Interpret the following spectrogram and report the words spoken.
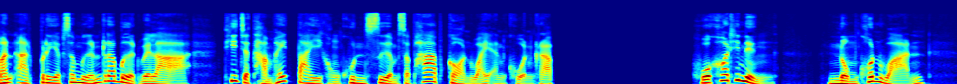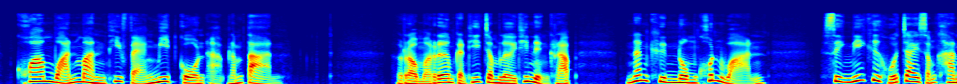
มันอาจเปรียบเสมือนระเบิดเวลาที่จะทำให้ไตของคุณเสื่อมสภาพก่อนวัยอันควรครับ หัวข้อที่ 1 นมข้นหวาน ความหวานมันที่แฝงมีดโกนอาบน้ำตาล เรามาเริ่มกันที่จำเลยที่ 1 ครับ นั่นคือนมข้นหวาน สิ่งนี้คือหัวใจสำคัญ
